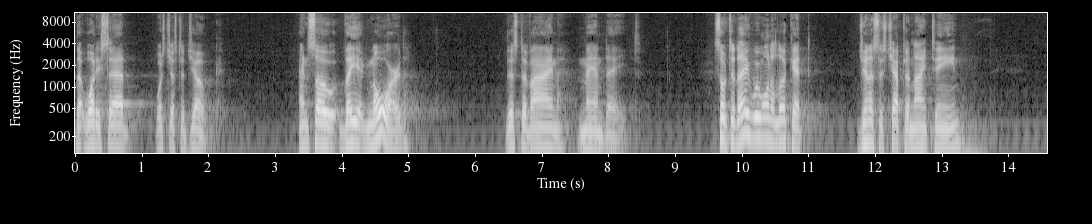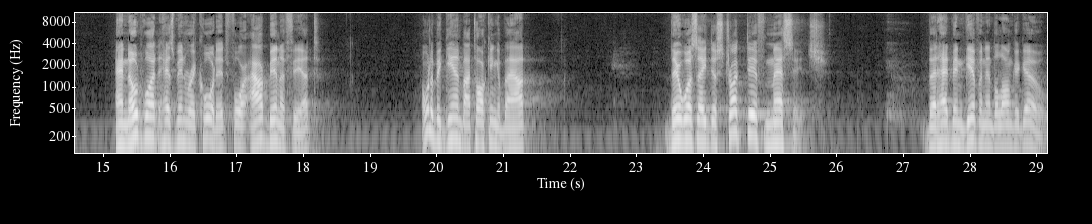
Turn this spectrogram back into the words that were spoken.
that what he said was just a joke. And so they ignored this divine mandate. So today we want to look at Genesis chapter 19 and note what has been recorded for our benefit. I want to begin by talking about there was a destructive message that had been given in the long ago.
